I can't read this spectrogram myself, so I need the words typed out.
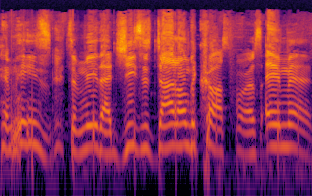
It means to me that Jesus died on the cross for us. Amen.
